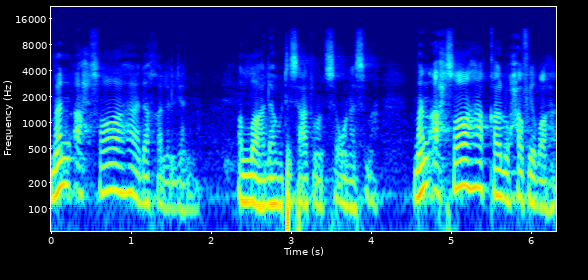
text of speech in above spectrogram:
من أحصاها دخل الجنة. الله له تسعة وتسعون اسما من أحصاها قالوا حفظها.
